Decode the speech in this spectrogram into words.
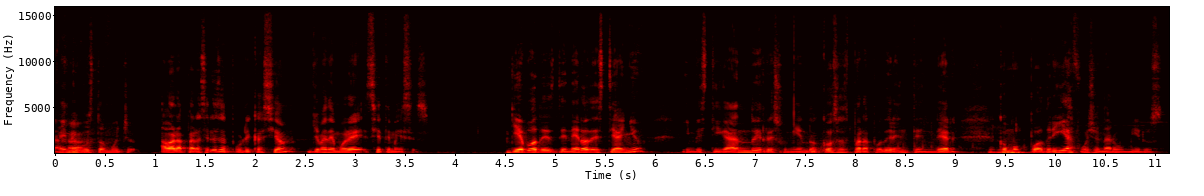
A mí me gustó mucho. Ahora, para hacer esa publicación, yo me demoré siete meses. Llevo desde enero de este año investigando y resumiendo cosas para poder entender cómo podría funcionar un virus.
